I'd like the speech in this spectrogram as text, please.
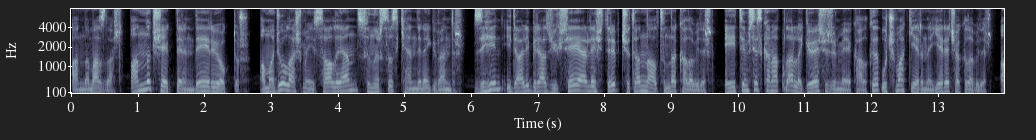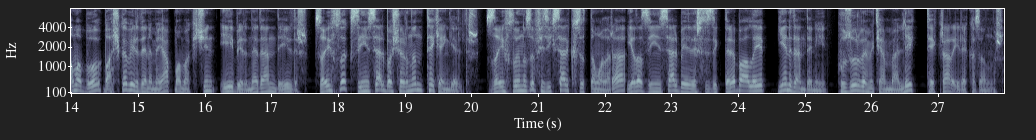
anlamazlar. Anlık şevklerin değeri yoktur. Amaca ulaşmayı sağlayan sınırsız kendine güvendir. Zihin ideali biraz yükseğe yerleştirip çıtanın altında kalabilir. Eğitimsiz kanatlarla göğe süzülmeye kalkıp uçmak yerine yere çakılabilir. Ama bu başka bir deneme yapmamak için iyi bir neden değildir. Zayıflık zihinsel başarının tek engelidir. Zayıflığınızı fiziksel kısıtlamalara ya da zihinsel belirsizliklere bağlayıp Yeniden deneyin. Huzur ve mükemmellik tekrar ile kazanılır.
